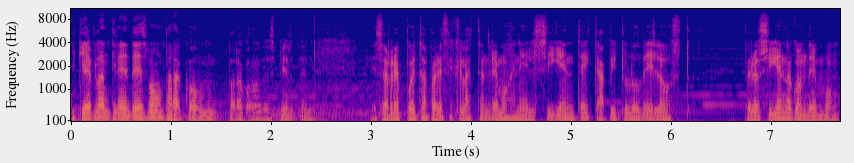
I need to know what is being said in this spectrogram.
¿Y qué plan tiene Desmond para, con- para cuando despierten? Esas respuestas parece que las tendremos en el siguiente capítulo de Lost. Pero siguiendo con Desmond,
